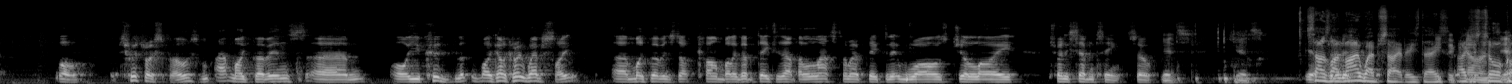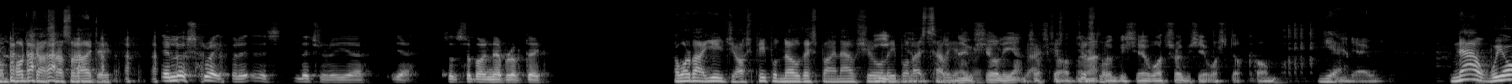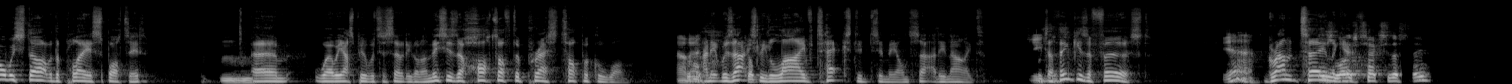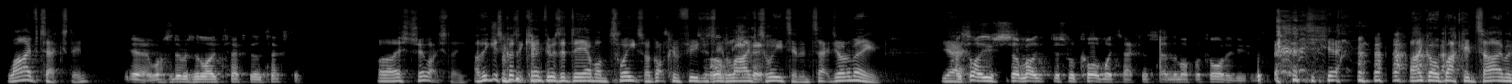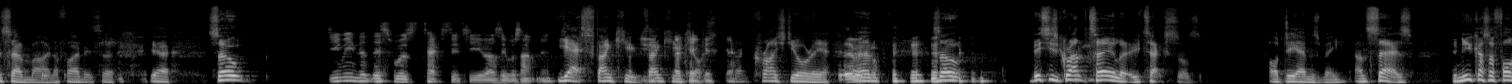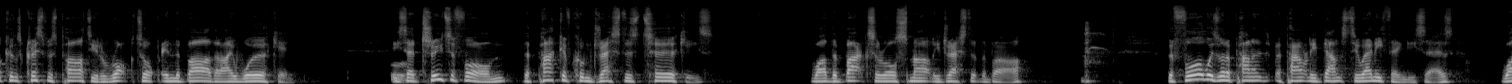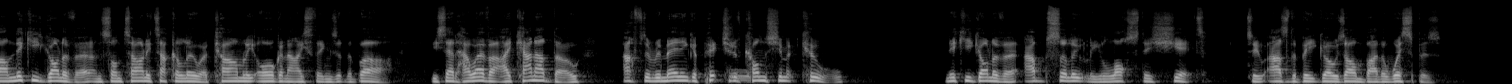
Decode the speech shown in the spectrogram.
well, Twitter, I suppose, at Mike Bubbins. Um, or you could, look, I've got a great website, uh, mikebubbins.com, but I've updated that. The last time I updated it was July 2017. So, good, good. yeah, Sounds like my website these days. I just talk yeah. on podcasts. That's what I do. It looks great, but it, it's literally, uh, yeah, so it's something I never update. And what about you, Josh? People know this by now, surely, but let's tell you. No, anyway. surely at Right, Josh just- Gardner just at look. Rugby Shirt Watch, rugbyshirt.watch.com. Yeah. You know. Now, we always start with the player spotted, Mm-hmm. um, where we ask people to say what they got on. This is a hot off the press topical one. Hello. And it was actually live texted to me on Saturday night, which I think is a first. Yeah. Grant Is Taylor live gets texting a thing? live texting. Yeah, what's the difference in live texting and texting? Well, that is true, actually. I think it's because it came through as a DM on tweet, so I got confused between Oh, live shit. tweeting and text. Do you know what I mean? Yeah. I saw you, so I might just record my texts and send them off recorded usually. yeah. I go back in time and send mine. I find it's uh, yeah. So Do you mean that this was texted to you as it was happening? yes, thank you, thank you, Okay, Josh. good, yeah. Thank Christ, you're here. Um, so this is Grant Taylor who texts us or DMs me and says the Newcastle Falcons Christmas party had rocked up in the bar that I work in. He said, true to form, the pack have come dressed as turkeys, while the backs are all smartly dressed at the bar. The forwards would apparently, apparently dance to anything, he says, while Nicky Gonover and Sonatane Takulua calmly organise things at the bar. He said, however, I can add, though, after remaining a picture of consummate cool, Nicky Gonover absolutely lost his shit to As the Beat Goes On by the Whispers.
